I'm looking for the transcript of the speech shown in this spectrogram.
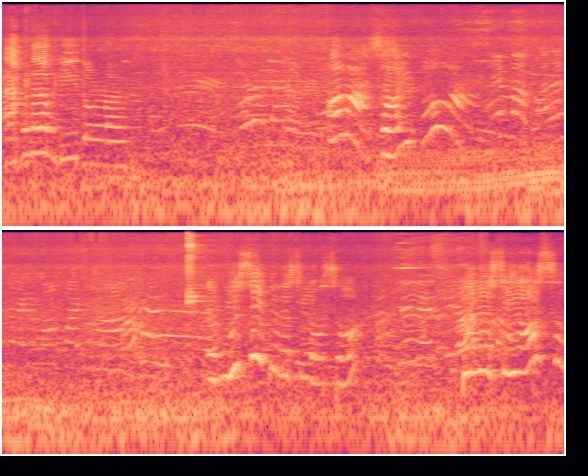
Ay, ako na lang B, Dora. Ah, sorry po. If you say delicioso, delicioso.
